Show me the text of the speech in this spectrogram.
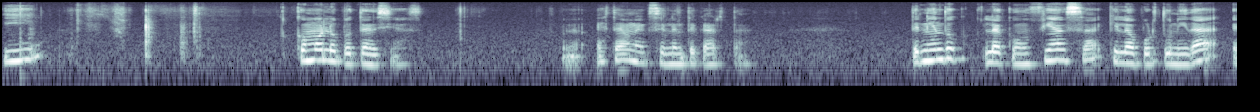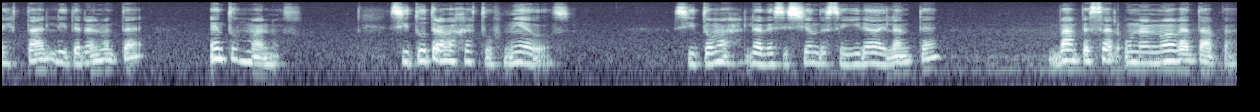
Y cómo lo potencias. Bueno, esta es una excelente carta. Teniendo la confianza que la oportunidad está literalmente en tus manos. Si tú trabajas tus miedos, si tomas la decisión de seguir adelante, va a empezar una nueva etapa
